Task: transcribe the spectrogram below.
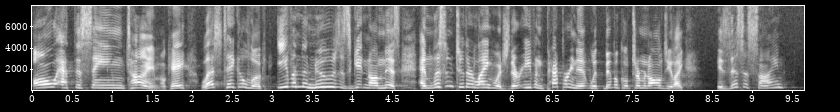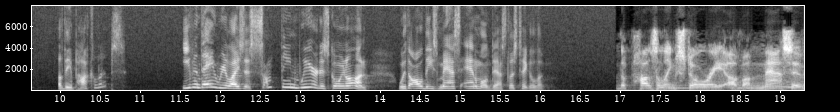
all at the same time, okay? Let's take a look. Even the news is getting on this. And listen to their language. They're even peppering it with biblical terminology like, is this a sign of the apocalypse? Even they realize that something weird is going on with all these mass animal deaths. Let's take a look. The puzzling story of a massive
